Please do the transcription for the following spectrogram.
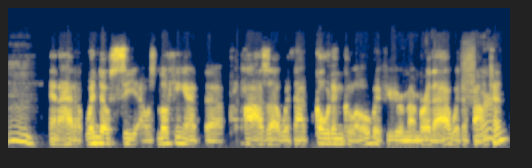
Mm. And I had a window seat. I was looking at the plaza with that golden globe, if you remember that, with the sure. fountain.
